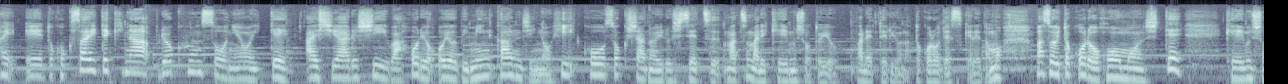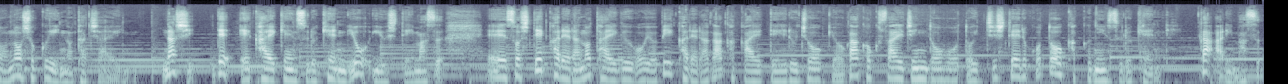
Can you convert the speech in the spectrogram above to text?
はい、えーと、国際的な武力紛争において ICRC は捕虜及び民間人の非拘束者のいる施設、まあ、つまり刑務所と呼ばれているようなところですけれども、まあ、そういうところを訪問して刑務所の職員の立ち会いなしで、えー、会見する権利を有しています、えー、そして彼らの待遇及び彼らが抱えている状況が国際人道法と一致していることを確認する権利。があります、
